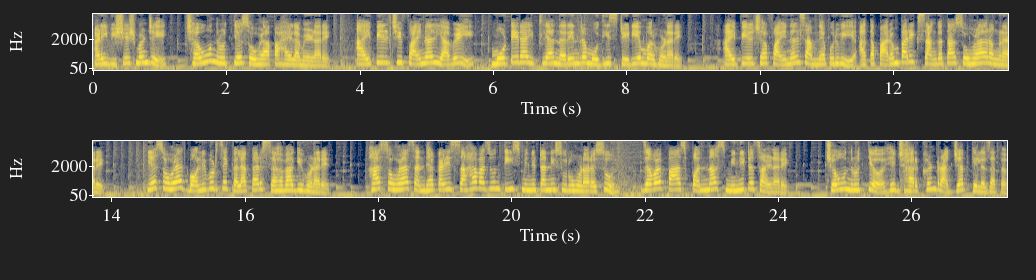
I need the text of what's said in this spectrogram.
आणि विशेष म्हणजे छऊ नृत्य सोहळा पाहायला मिळणार. आहे आय पी एलची फायनल यावेळी मोटेरा इथल्या नरेंद्र मोदी स्टेडियमवर होणार. आहे आय पी एलच्या फायनल सामन्यापूर्वी आता पारंपरिक सांगता सोहळा रंगणार. आहे या सोहळ्यात बॉलिवूडचे कलाकार सहभागी होणार. आहेत हा सोहळा संध्याकाळी सहा वाजून तीस मिनिटांनी सुरू होणार असून जवळपास पन्नास मिनिटं चालणार आहे. छऊ नृत्य हे झारखंड राज्यात केलं जातं.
